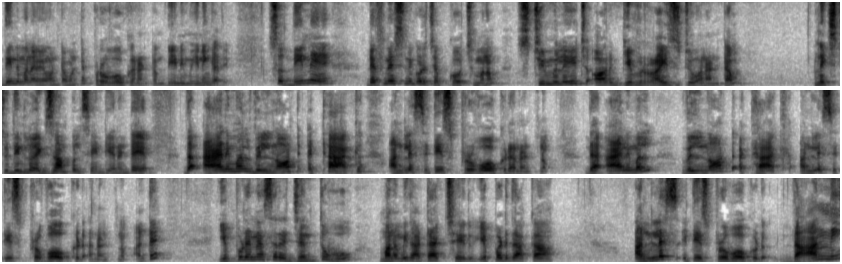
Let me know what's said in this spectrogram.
దీన్ని మనం ఏమంటామంటే ప్రొవోక్ అని అంటాం. దీని మీనింగ్ అది. సో దీన్నే డెఫినేషన్ కూడా చెప్పుకోవచ్చు మనం. Stimulate or give rise to అని అంటాం. నెక్స్ట్ దీనిలో ఎగ్జాంపుల్స్ ఏంటి అని అంటే the animal will not attack unless it is provoked అని అంటున్నాం. The animal will not attack unless it is provoked అని అంటున్నాం. అంటే ఎప్పుడైనా సరే జంతువు మన మీద అటాక్ చేయదు. ఎప్పటిదాకా? అన్లెస్ ఇట్ ఈస్ ప్రొవోక్డ్ దాన్ని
